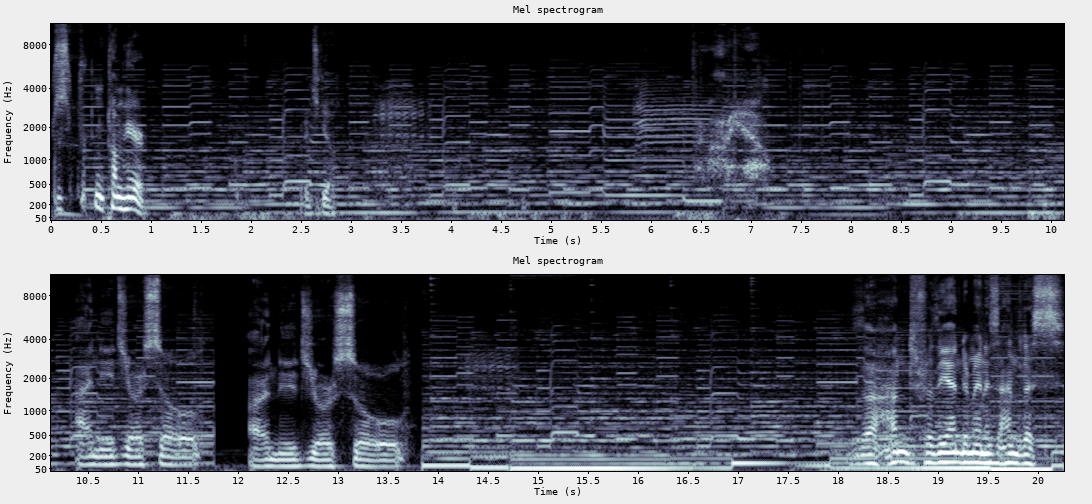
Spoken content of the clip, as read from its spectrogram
Just freaking come here. You go? I need your soul. I need your soul. The hunt for the Enderman is endless.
